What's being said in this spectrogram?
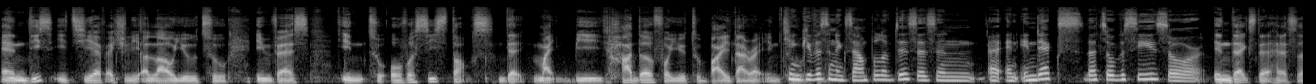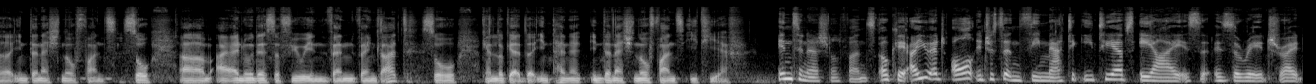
And this ETF actually allow you to invest into overseas stocks that might be harder for you to buy direct into. Can you give us an example of this, as in uh, an index that's overseas, or index that has uh, international funds. So um, I, I know there's a few in Van, Vanguard. So you can look at the international funds ETF. International funds? Okay, are you at all interested in thematic ETFs? AI is is the rage, right?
